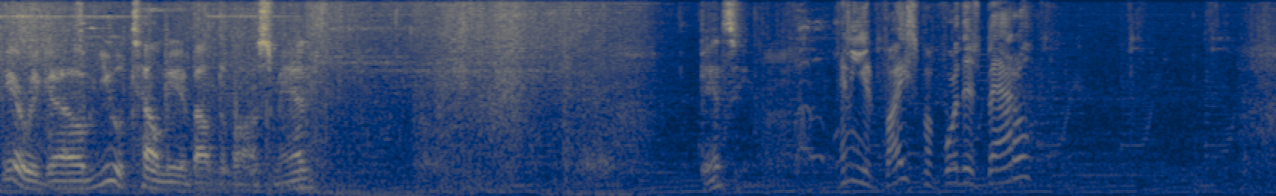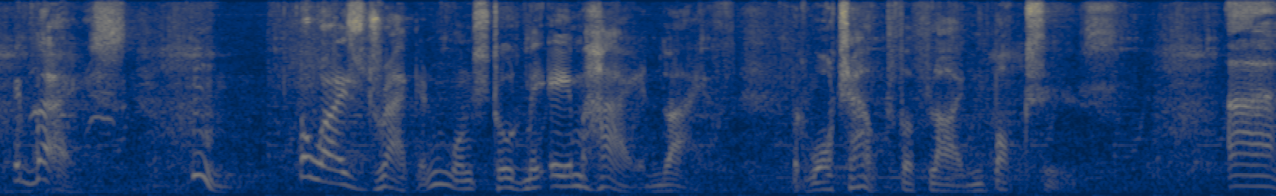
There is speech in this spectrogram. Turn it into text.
Here we go. You'll tell me about the boss, man. Fancy. Any advice before this battle? Advice? Hmm. A wise dragon once told me aim high in life, but watch out for flying boxes. Uh,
